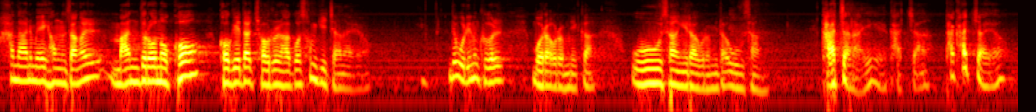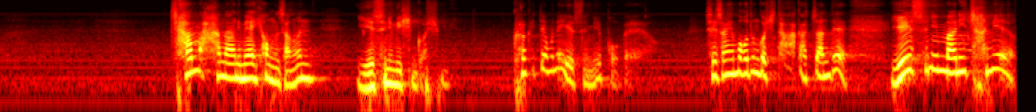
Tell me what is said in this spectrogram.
하나님의 형상을 만들어 놓고 거기에다 절을 하고 섬기잖아요. 근데 우리는 그걸 뭐라 그럽니까? 우상이라고 그럽니다. 우상. 가짜라 이게 가짜. 다 가짜예요. 참 하나님의 형상은 예수님이신 것입니다. 그렇기 때문에 예수님이 보배예요. 세상의 모든 것이 다 가짜인데 예수님만이 참이에요.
